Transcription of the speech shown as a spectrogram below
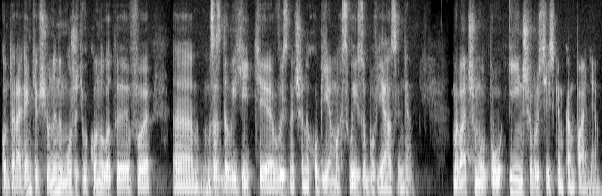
контрагентів, що вони не можуть виконувати в е, заздалегідь визначених об'ємах свої зобов'язання. Ми бачимо по іншим російським компаніям.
